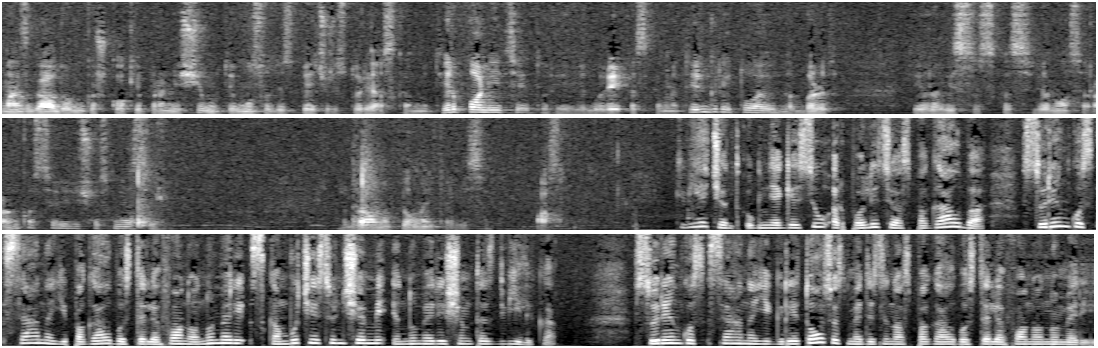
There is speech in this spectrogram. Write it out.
mes gaudom kažkokį pranešimą, tai mūsų dispečeris turėjo skambinti ir policijai, turėjo, jeigu reikia skambinti ir greituoju, dabar yra visas, kas vienose rankose iš esmės ir, gauna pilnai tą visą paslaugą. Kviečiant ugnegesių ar policijos pagalbą, surinkus senąjį pagalbos telefono numerį, skambučiai siunčiami į numerį 112. Surinkus senąjį greitosios medicinos pagalbos telefono numerį,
